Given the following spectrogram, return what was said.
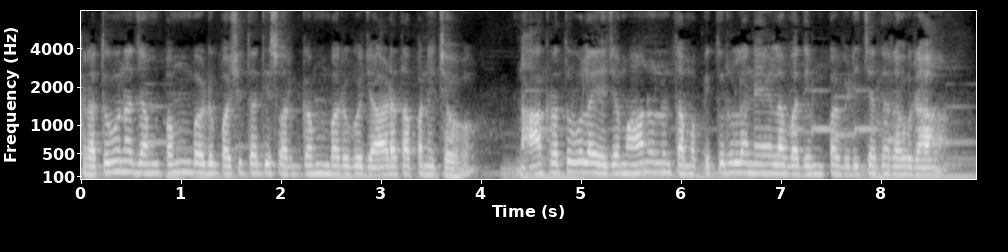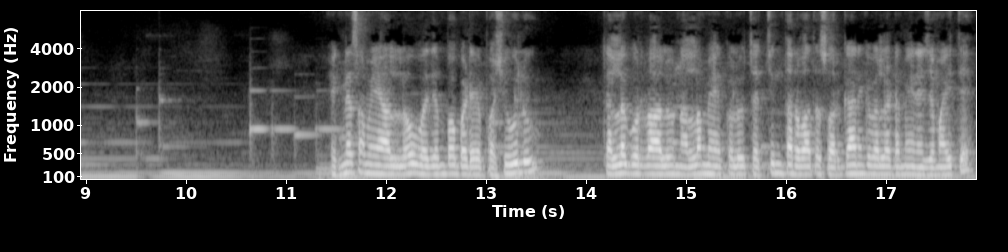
క్రతువున జంపంబడు పశుతతి స్వర్గం బరుగు జాడ తపనిచో. నా క్రతువుల యజమానులు తమ పితరుల నేల వధింప విడిచెదరవురా. యజ్ఞ సమయాల్లో వధింపబడే పశువులు తెల్ల గుర్రాలు నల్ల మేకలు చచ్చిన తర్వాత స్వర్గానికి వెళ్ళడమే నిజమైతే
